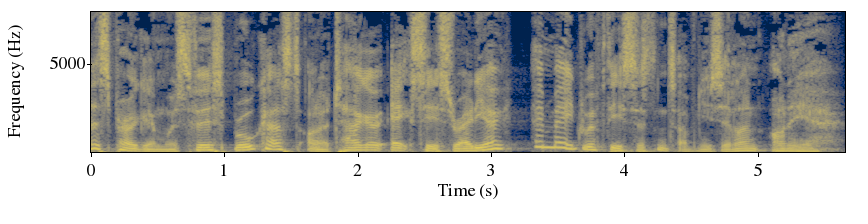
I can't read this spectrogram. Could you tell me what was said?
This program was first broadcast on Otago Access Radio and made with the assistance of New Zealand On Air.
